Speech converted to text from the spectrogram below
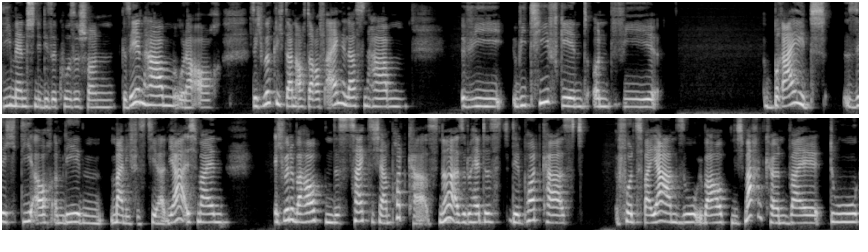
die Menschen, die diese Kurse schon gesehen haben oder auch sich wirklich dann auch darauf eingelassen haben, wie, wie tiefgehend und wie breit sich die auch im Leben manifestieren. Ja, ich meine, ich würde behaupten, das zeigt sich ja im Podcast. Ne? Also du hättest den Podcast vor zwei Jahren so überhaupt nicht machen können, weil du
